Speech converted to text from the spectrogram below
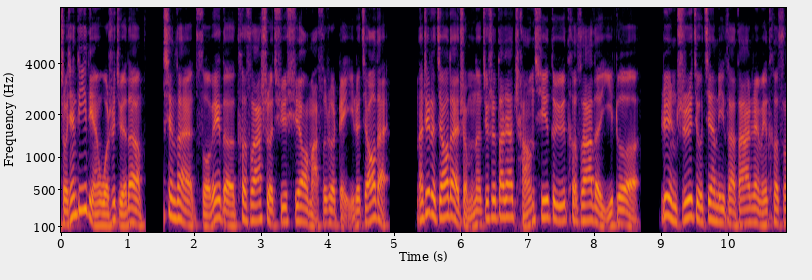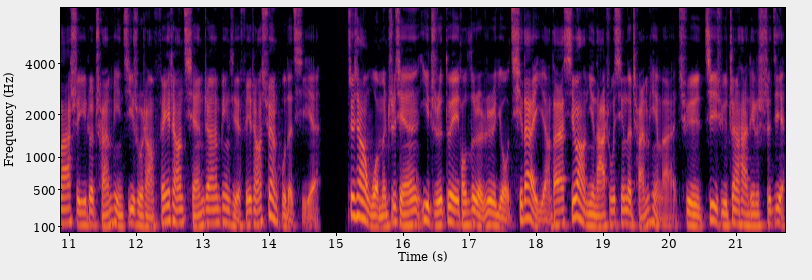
首先第一点，我是觉得现在所谓的特斯拉社区需要马斯克给一个交代。那这个交代什么呢？就是大家长期对于特斯拉的一个认知，就建立在大家认为特斯拉是一个产品技术上非常前瞻并且非常炫酷的企业。就像我们之前一直对投资者日有期待一样，大家希望你拿出新的产品来，去继续震撼这个世界。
